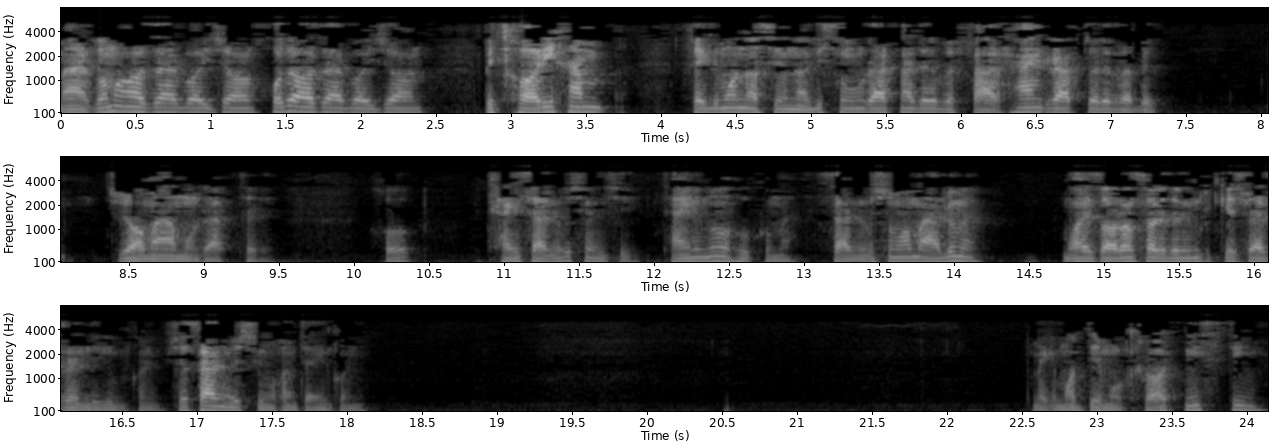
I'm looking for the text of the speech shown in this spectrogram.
مردم آذربایجان خود آذربایجان. به تاریخ هم خیلی ما ناسیونالیسم اون رفت نداره به فرهنگ رفت داره و به جامعهمون رفت داره. خب تعیین سرنوشت یعنی چی؟ تعیین نوع حکومت. سرنوشت ما معلومه. ما هزاران سال داریم تو کشور زندگی می‌کنیم. چه سرنوشتی می‌خوایم تعیین کنیم؟ مگه ما دموکرات نیستیم؟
